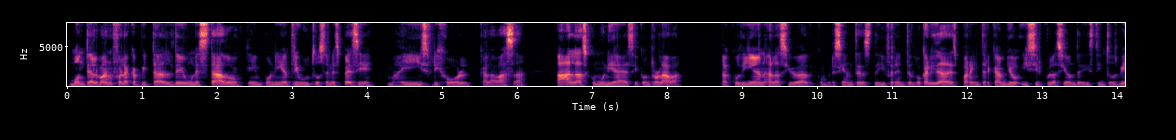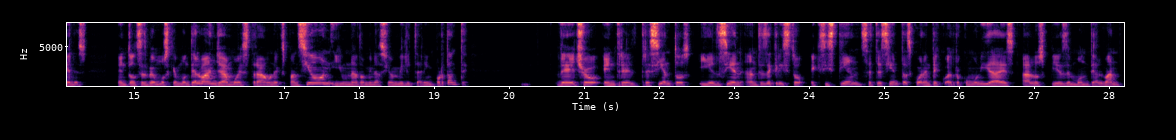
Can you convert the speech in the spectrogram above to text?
Monte Albán fue la capital de un estado que imponía tributos en especie, maíz, frijol, calabaza, a las comunidades que controlaba. Acudían a la ciudad comerciantes de diferentes localidades para intercambio y circulación de distintos bienes, entonces vemos que Monte Albán ya muestra una expansión y una dominación militar importante. De hecho, entre el 300 y el 100 a.C. existían 744 comunidades a los pies de Monte Albán,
